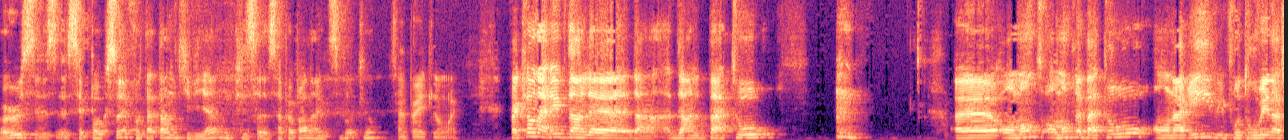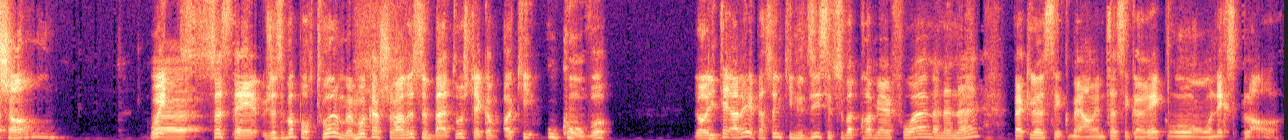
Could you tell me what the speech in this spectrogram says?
Eux, c'est pas que ça, il faut attendre qu'ils viennent, puis ça, ça, peut prendre un petit bout, là. Ça peut être long, ouais. Fait que là, on arrive dans le, dans, dans le bateau. Euh, on, monte, on monte le bateau, on arrive, il faut trouver notre chambre. Oui, euh, ça c'était. Je sais pas pour toi, mais moi, quand je suis rentré sur le bateau, j'étais comme OK, où qu'on va? Littéralement, il n'y a personne qui nous dit c'est-tu votre première fois, nanana? Fait que là, c'est. Mais en même temps, c'est correct, on, explore.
